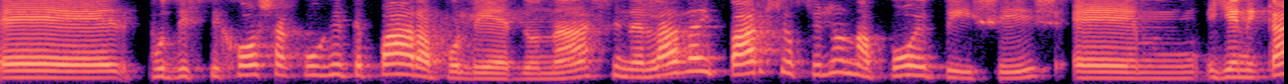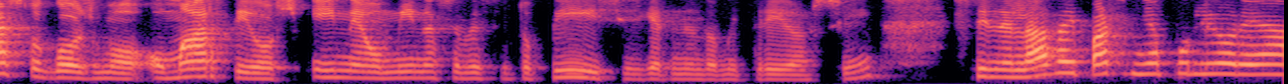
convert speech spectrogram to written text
ε, που δυστυχώς ακούγεται πάρα πολύ έντονα. Στην Ελλάδα υπάρχει, οφείλω να πω επίσης, ε, γενικά στον κόσμο, ο Μάρτιος είναι ο μήνας ευαισθητοποίησης για την ενδομητρίωση. Στην Ελλάδα υπάρχει μια πολύ ωραία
